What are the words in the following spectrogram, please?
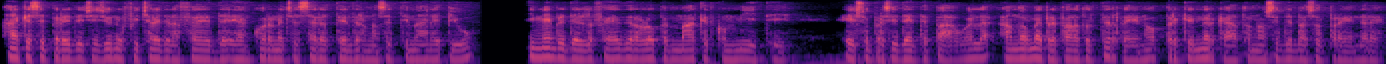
Anche se per le decisioni ufficiali della Fed è ancora necessario attendere una settimana e più, i membri del Federal Open Market Committee e il suo presidente Powell hanno ormai preparato il terreno perché il mercato non si debba sorprendere.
